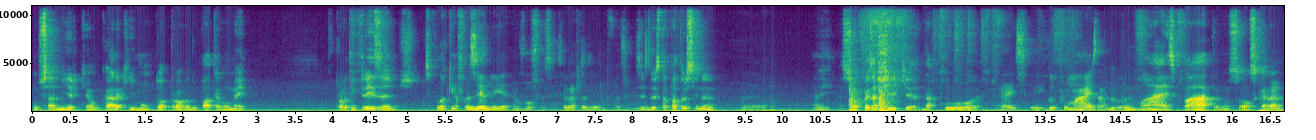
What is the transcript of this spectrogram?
com o Samir, que é um cara que montou a prova do Patagon Man. A prova tem três anos. Você falou que ia fazer, não ia? Eu vou fazer. Você vai fazer. vou fazer. Z2 tá patrocinando. Aí. É só coisa chique, é, da cor, É isso aí, grupo mais da Grupo cor. Mais, Patagon, só os caras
